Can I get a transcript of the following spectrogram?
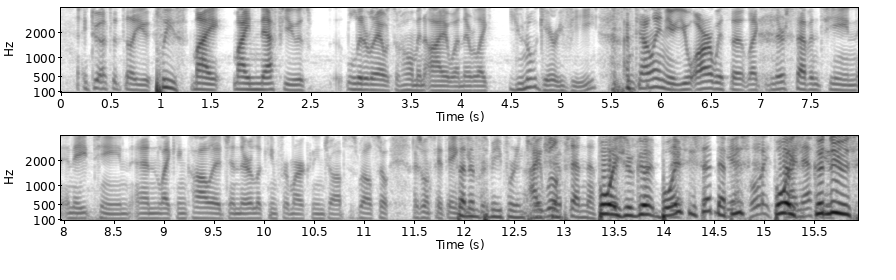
I do have to tell you, Please. My my nephews, literally, I was at home in Iowa, and they were like, "You know Gary Vee?" I'm telling you, you are with the like they're 17 and 18, and like in college, and they're looking for marketing jobs as well. So I just want to say thank send you. them to me for internships. I will send them. Boys, you're good. Boys, you said nephews. boys, boys, my good news.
